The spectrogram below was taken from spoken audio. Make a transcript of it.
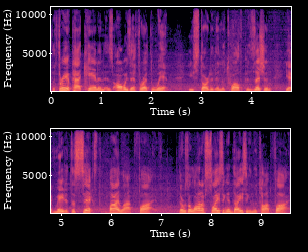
The 3 of Pat Cannon is always a threat to win. He started in the 12th position, yet made it to 6th by lap 5. There was a lot of slicing and dicing in the top 5.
